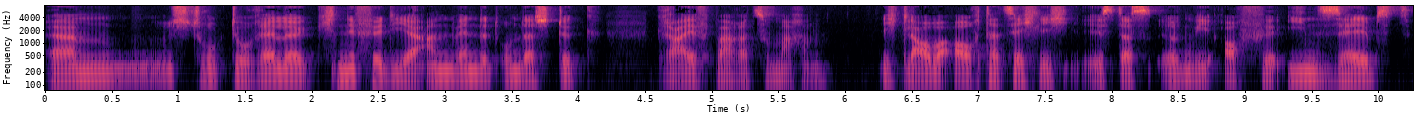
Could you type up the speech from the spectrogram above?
ähm, strukturelle Kniffe, die er anwendet, um das Stück greifbarer zu machen. Ich glaube auch tatsächlich ist das irgendwie auch für ihn selbst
